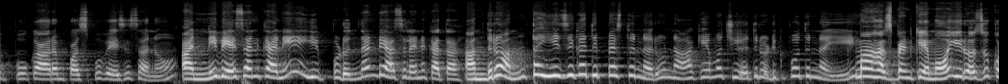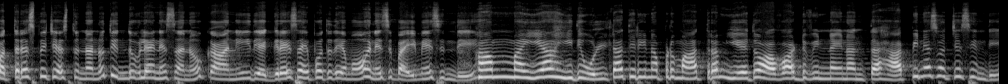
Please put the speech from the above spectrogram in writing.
ఉప్పు కారం పసుపు వేసేసాను. అన్ని వేసాను కానీ ఇప్పుడు ఉందండి అసలైన కథ. అందరూ అంత ఈజీగా తిప్పేస్తున్నారు. నాకేమో చేతులు ఉడికిపోతున్నాయి. మా హస్బెండ్ కేమో ఈ రోజు కొత్త రెసిపీ చేస్తున్నాను తిందువులే అనేసాను. కానీ ఇది ఎగ్ రైస్ అయిపోతుందేమో అనేసి భయం వేసింది అమ్మయ్యా ఇది ఉల్టా తిరిగినప్పుడు మాత్రం ఏదో అవార్డు విన్ అయినంత హ్యాపీనెస్ వచ్చేసింది.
